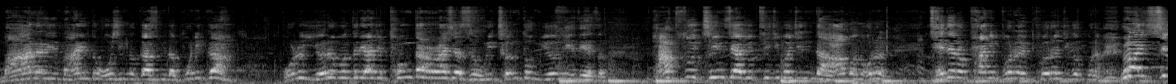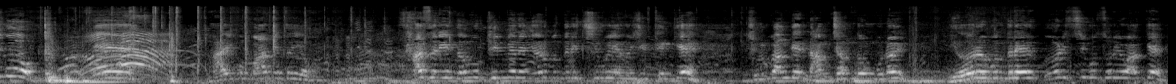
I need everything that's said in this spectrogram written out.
많은 많이도 오신 것 같습니다. 보니까 오늘 여러분들이 아주 통달을 하셔서 우리 전통 연희에 대해서 박수 침새 아주 뒤집어진다 하면 오늘 제대로 판이 벌어, 벌어지겠구나. 아이씨고! 예. 아이고 들어요. 사설이 너무 길면은 여러분들이 지구에 의식 텐게 줄광대 남창동문을 여러분들의 얼씨구 소리와 함께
